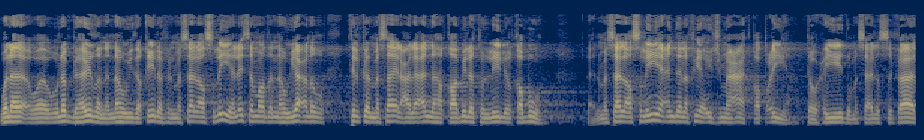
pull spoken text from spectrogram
ولا ونبه أيضا أنه إذا قيل في المسائل الأصلية ليس المراد أنه يعرض تلك المسائل على أنها قابلة لي للقبول. المسائل الأصلية عندنا فيها إجماعات قطعية توحيد ومسائل الصفات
